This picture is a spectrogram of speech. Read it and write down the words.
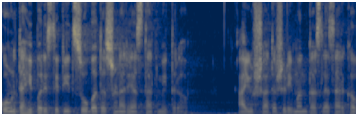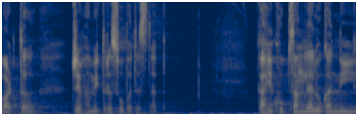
कोणत्याही परिस्थितीत सोबत असणारे असतात मित्र. आयुष्यात श्रीमंत असल्यासारखं वाटतं जेव्हा मित्र सोबत असतात. काही खूप चांगल्या लोकांनी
